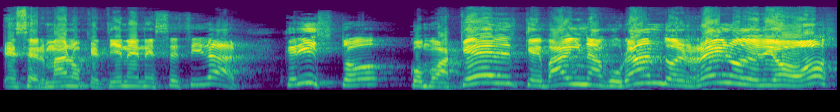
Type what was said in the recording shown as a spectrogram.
Ese hermano que tiene necesidad Cristo como aquel que va inaugurando el reino de Dios,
